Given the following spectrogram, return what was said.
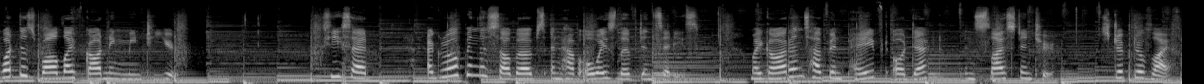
What does wildlife gardening mean to you? She said, I grew up in the suburbs and have always lived in cities. My gardens have been paved or decked and sliced in two, stripped of life.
